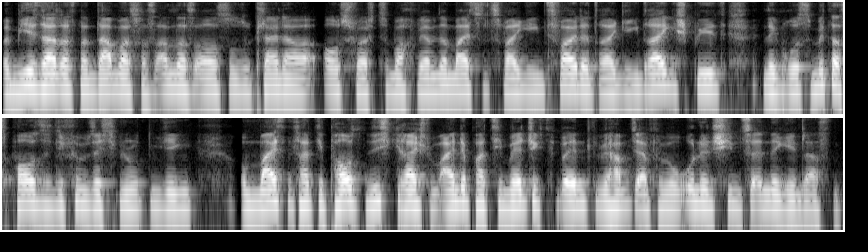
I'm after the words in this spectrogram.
bei mir sah das dann damals was anders aus, so ein kleiner Ausschweif zu machen. Wir haben dann meistens 2 gegen 2 oder 3 gegen 3 gespielt. Eine große Mittagspause, die 65 Minuten ging. Und meistens hat die Pause nicht gereicht, um eine Partie Magic zu beenden. Wir haben sie einfach nur unentschieden zu Ende gehen lassen.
